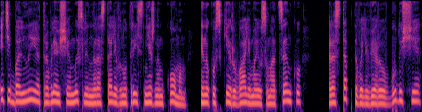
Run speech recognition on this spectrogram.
Эти больные, отравляющие мысли нарастали внутри снежным комом и на куски рвали мою самооценку, растаптывали веру в будущее,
